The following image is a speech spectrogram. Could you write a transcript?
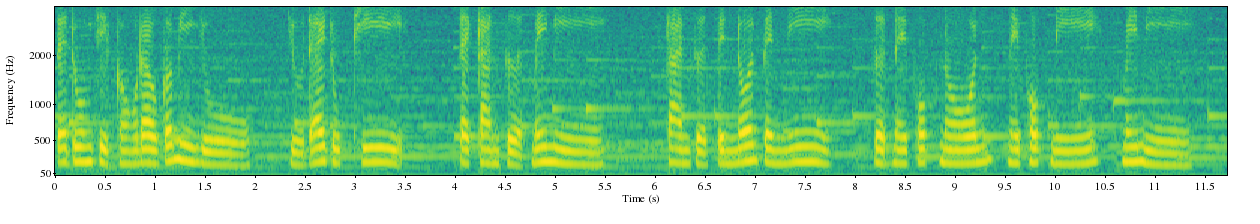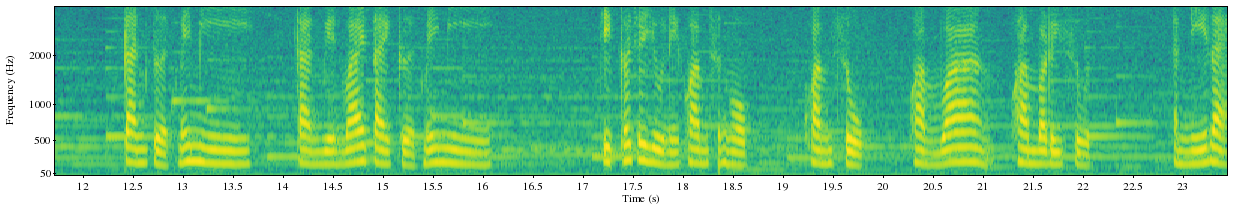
แต่ดวงจิตของเราก็มีอยู่ อยู่ได้ทุกที่ แต่การเกิดไม่มี การเกิดเป็นโน้นเป็นนี่ เกิดในภพโน้น ในภพนี้ไม่มี การเกิดไม่มี การเวียนว่ายตายเกิดไม่มี จิตก็จะอยู่ในความสงบ ความสุข ความว่าง ความบริสุทธิ์ อันนี้แหละ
